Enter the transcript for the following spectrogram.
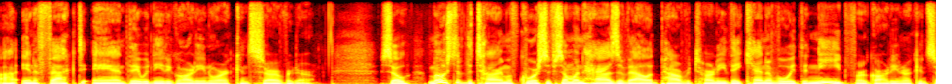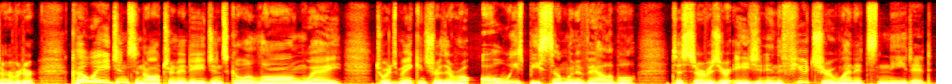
uh, in effect and they would need a guardian or a conservator. So, most of the time, of course, if someone has a valid power of attorney, they can avoid the need for a guardian or conservator. Co agents and alternate agents go a long way towards making sure there will always be someone available to serve as your agent in the future when it's needed,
